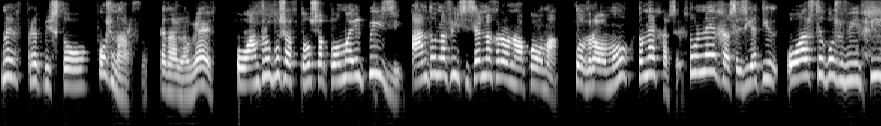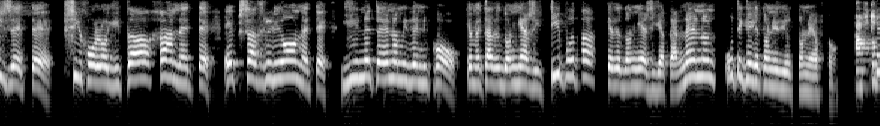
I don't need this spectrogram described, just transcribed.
να ευπρεπιστώ, πώς να έρθω. Καταλαβες. Ο άνθρωπος αυτός ακόμα ελπίζει. Αν τον αφήσεις ένα χρόνο ακόμα το δρόμο, τον έχασες. Τον έχασες γιατί ο άστεγος βυθίζεται, ψυχολογικά χάνεται, εξαθλιώνεται, γίνεται ένα μηδενικό. Και μετά δεν τον νοιάζει τίποτα και δεν τον νοιάζει για κανέναν, ούτε και για τον ίδιο τον εαυτό. Αυτό που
